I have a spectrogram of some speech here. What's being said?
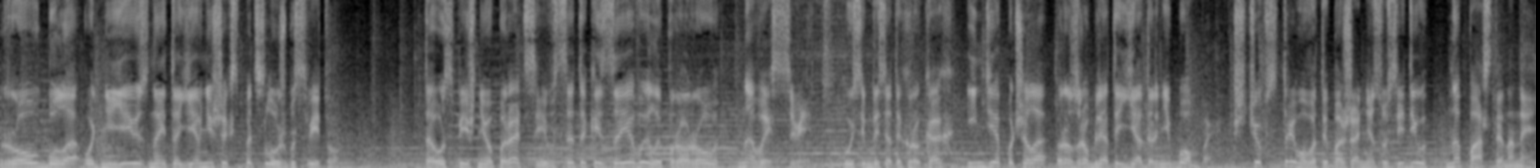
РОВ була однією з найтаємніших спецслужб світу. Та успішні операції все-таки заявили про ров на весь світ. У 70-х роках Індія почала розробляти ядерні бомби, щоб стримувати бажання сусідів напасти на неї.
